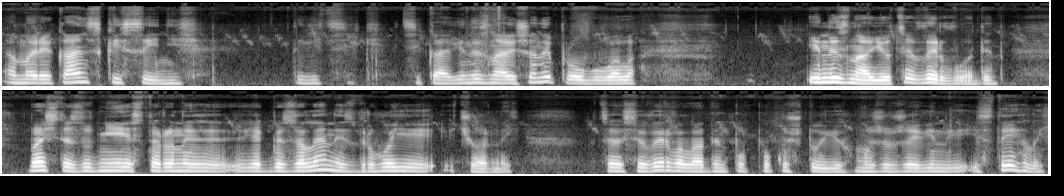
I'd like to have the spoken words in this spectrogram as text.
Американський синій. Дивіться, які цікаві. Не знаю, ще не пробувала. І не знаю, це вирву один. Бачите, з однієї сторони якби зелений, з другої чорний. Це ось вирвала один покуштую. Може вже він і стиглий,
